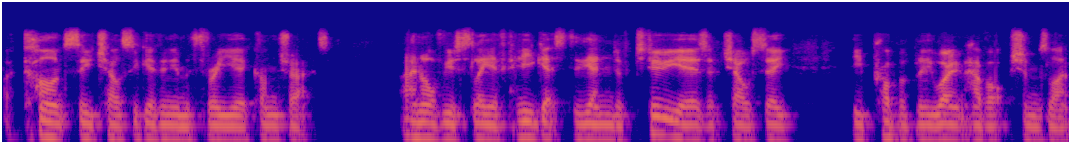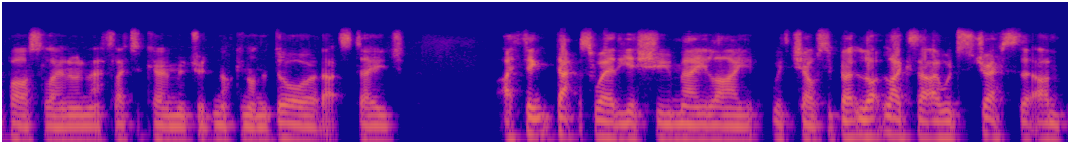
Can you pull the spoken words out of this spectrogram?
I can't see Chelsea giving him a three year contract. And obviously, if he gets to the end of two years at Chelsea, he probably won't have options like Barcelona and Atletico Madrid knocking on the door at that stage. I think that's where the issue may lie with Chelsea. But like I said, I would stress that I'm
